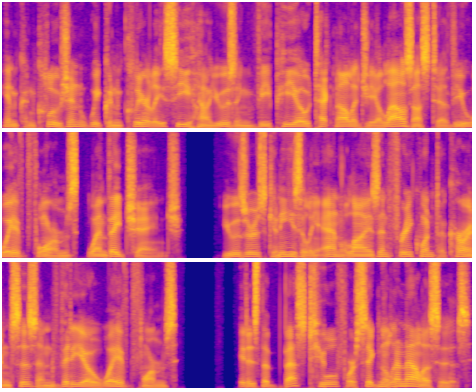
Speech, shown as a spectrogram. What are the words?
In conclusion, we can clearly see how using VPO technology allows us to view waveforms when they change. Users can easily analyze infrequent occurrences and video waveforms. It is the best tool for signal analysis.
